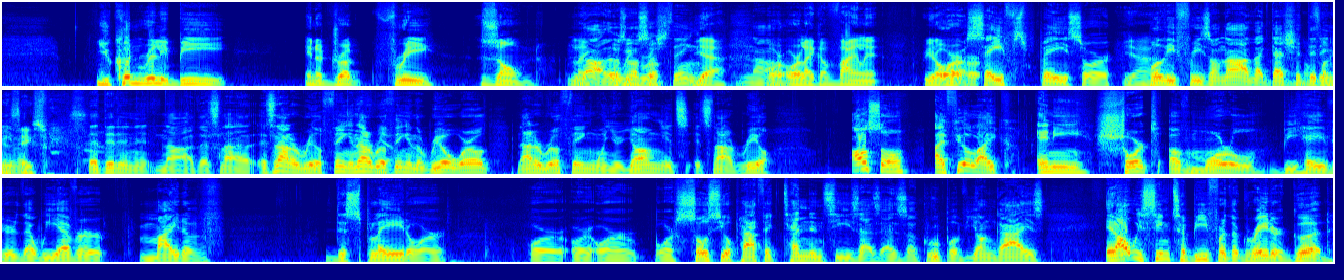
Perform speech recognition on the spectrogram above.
you couldn't really be in a drug free zone. Like No, there where was no such up. thing. Yeah, No. or or like a violent, you know, or, or, a safe space or Yeah. bully free zone. Nah, like that shit a didn't even. That didn't. Nah, that's not. It's not a real thing. It's not a real Yeah. thing in the real world. Not a real thing when you're young. It's it's not real. Also, I feel like any short of moral behavior that we ever might have displayed or or or or or sociopathic tendencies as as a group of young guys it always seemed to be for the greater good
